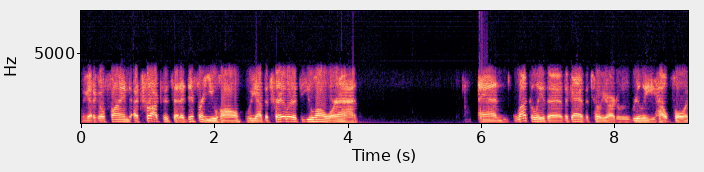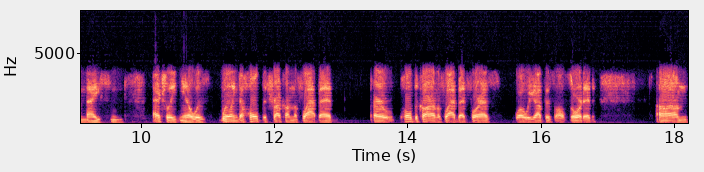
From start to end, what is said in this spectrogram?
we gotta go find a truck that's at a different U-Haul. We got the trailer at the U-Haul we're at. And luckily, the the guy at the tow yard was really helpful and nice, and actually, you know, was willing to hold the truck on the flatbed or hold the car on the flatbed for us while we got this all sorted. Um,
